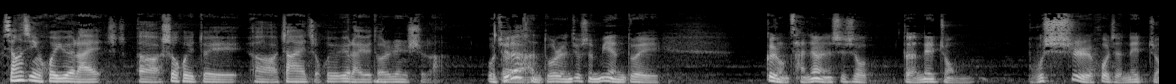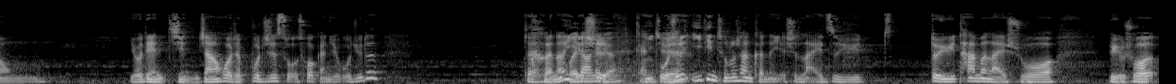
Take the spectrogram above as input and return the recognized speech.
相信会越来呃，社会对呃障碍者会有越来越多的认识了。我觉得很多人就是面对各种残障人士时候的那种不适或者那种有点紧张或者不知所措感觉，我觉得，可能也是我觉得一定程度上可能也是来自于对于他们来说，比如说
